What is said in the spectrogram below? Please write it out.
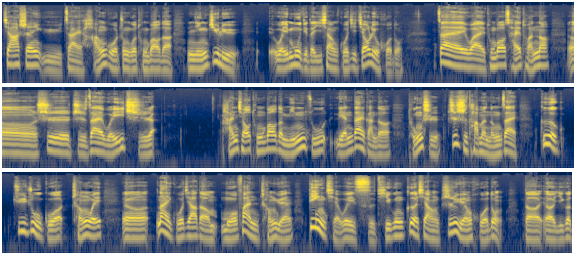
加深与在韩国中国同胞的凝聚力为目的的一项国际交流活动。在外同胞财团呢，嗯，是旨在维持韩侨同胞的民族连带感的同时，支持他们能在各居住国成为呃奈国家的模范成员，并且为此提供各项支援活动的呃一个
